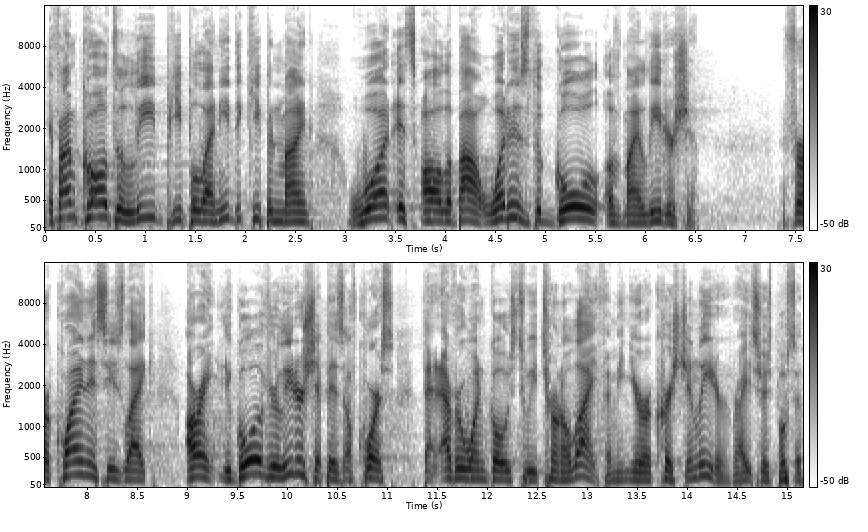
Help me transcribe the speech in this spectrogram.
If I'm called to lead people, I need to keep in mind what it's all about. What is the goal of my leadership? For Aquinas, he's like, all right, the goal of your leadership is, of course, that everyone goes to eternal life. I mean, you're a Christian leader, right? So you're supposed to,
